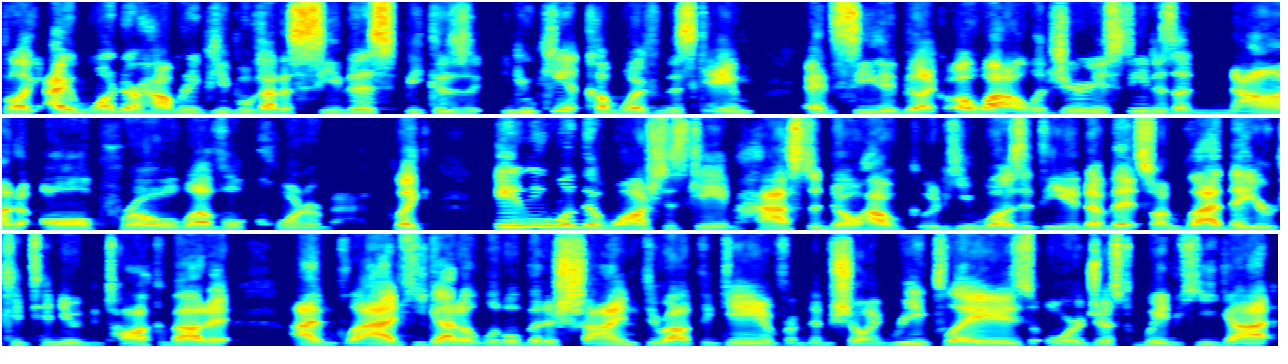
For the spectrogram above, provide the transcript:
But like, I wonder how many people got to see this because you can't come away from this game and see and be like, oh, wow, L'Jarius Sneed is a non all pro level cornerback. Like, anyone that watched this game has to know how good he was at the end of it. So I'm glad that you're continuing to talk about it. I'm glad he got a little bit of shine throughout the game from them showing replays or just when he got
